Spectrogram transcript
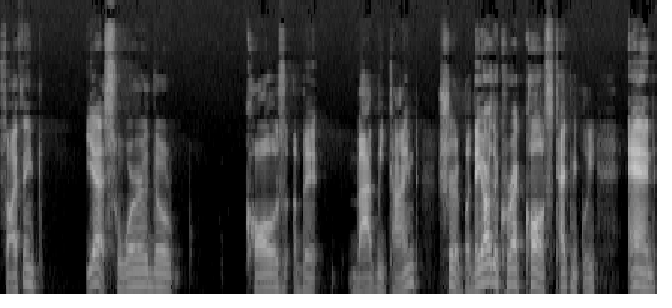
So I think, yes, were the calls a bit badly timed? Sure, but they are the correct calls technically, and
